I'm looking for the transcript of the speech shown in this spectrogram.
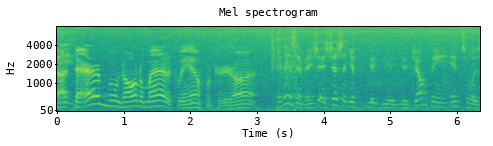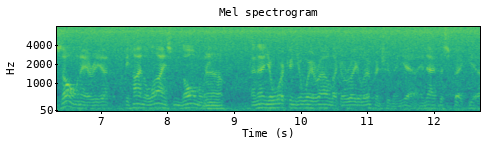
Uh, see- The airborne's automatically infantry, right? It is infantry. It's- It's just that you're, you're, you're- you're jumping into a zone area behind the lines normally, Yeah. and then you're working your way around like a regular infantryman. Yeah, in that respect, yeah.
